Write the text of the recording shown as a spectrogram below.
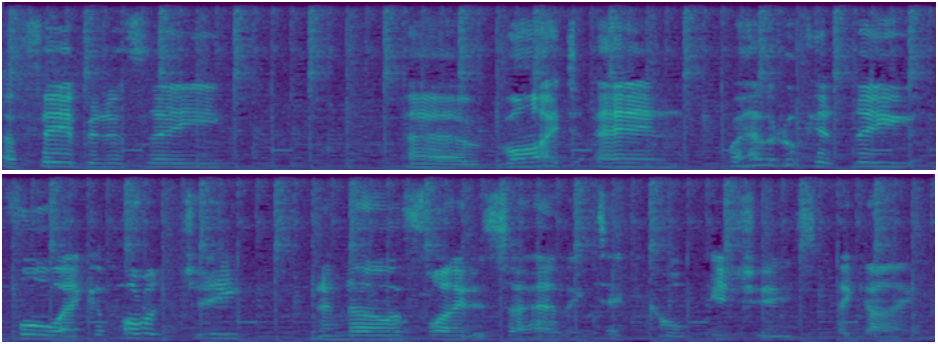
a fair bit of the uh, right and we'll have a look at the VOAC. Apology, the NOAA floaters are having technical issues again.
